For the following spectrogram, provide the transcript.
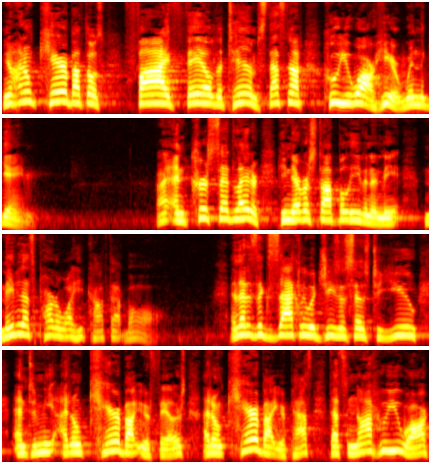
You know, I don't care about those five failed attempts. That's not who you are. Here, win the game. Right? And Kearse said later, he never stopped believing in me. Maybe that's part of why he caught that ball. And that is exactly what Jesus says to you and to me. I don't care about your failures. I don't care about your past. That's not who you are.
